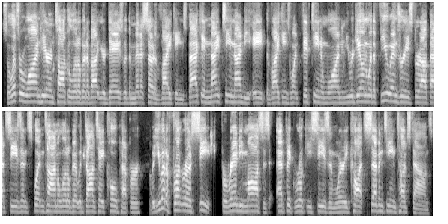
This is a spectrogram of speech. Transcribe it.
So let's rewind here and talk a little bit about your days with the Minnesota Vikings. Back in 1998, the Vikings went 15 and 1, and you were dealing with a few injuries throughout that season, splitting time a little bit with Daunte Culpepper. But you had a front row seat for Randy Moss's epic rookie season where he caught 17 touchdowns.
